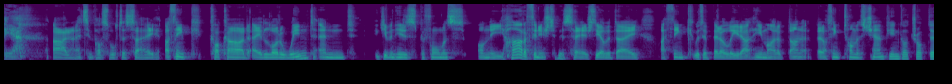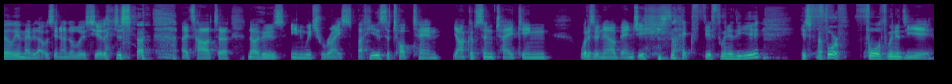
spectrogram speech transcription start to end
yeah, I don't know. It's impossible to say. I think Coquard ate a lot of wind, and given his performance on the harder finish to Bessèges the other day, I think with a better lead out, he might have done it. But I think Thomas Champion got dropped earlier. Maybe that was in Andalusia. it's hard to know who's in which race. But here's the top 10. Jakobsen taking, what is it now, Benji? He's like fifth win of the year. His f- fourth. Fourth win of the year.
